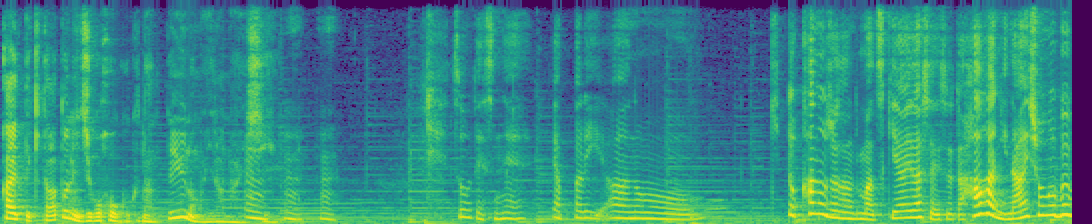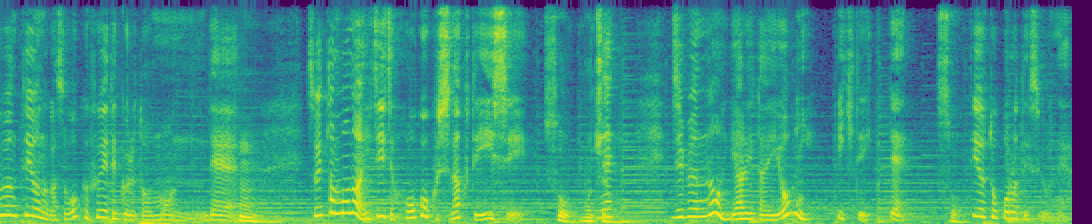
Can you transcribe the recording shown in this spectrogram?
帰ってきた後に事後報告なんていうのもいらないし、うんうんうん、そうですね。やっぱりあのー、きっと彼女さんとまあ付き合いだしたりすると母に内緒の部分っていうのがすごく増えてくると思うんで、うん、そういったものはいちいち報告しなくていいしそうもちろん、ね、自分のやりたいように生きていってっていうところですよね。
